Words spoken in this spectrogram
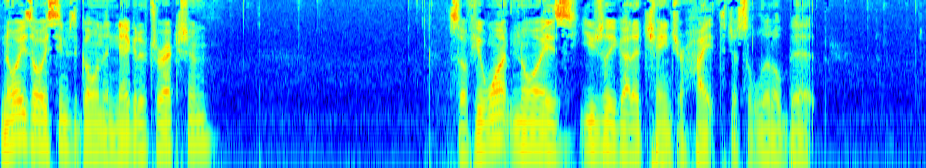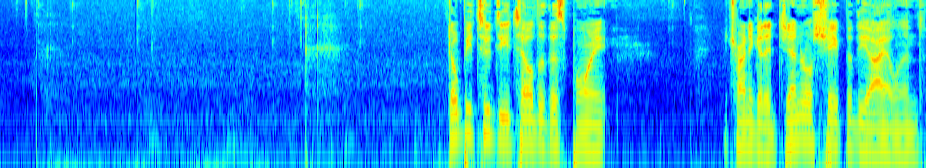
Noise always seems to go in the negative direction. So if you want noise, usually you gotta change your height just a little bit. Don't be too detailed at this point. You're trying to get a general shape of the island.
